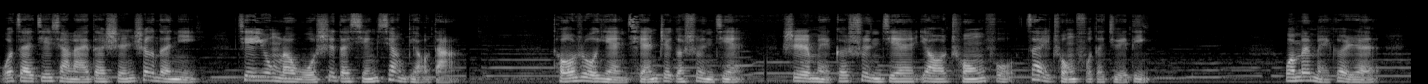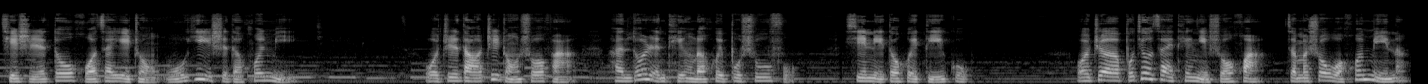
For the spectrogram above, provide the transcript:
我在接下来的神圣的你，借用了武士的形象表达，投入眼前这个瞬间，是每个瞬间要重复再重复的决定。我们每个人其实都活在一种无意识的昏迷。我知道这种说法，很多人听了会不舒服，心里都会嘀咕。我这不就在听你说话？怎么说我昏迷呢？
